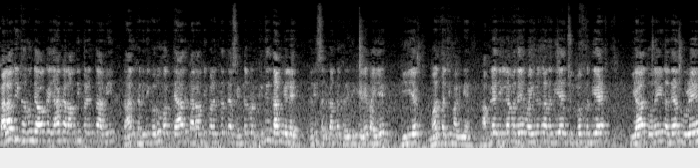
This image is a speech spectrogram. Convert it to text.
कालावधी ठरवून द्यावा का? या कालावधीपर्यंत आम्ही धान खरेदी करू. मग त्या कालावधीपर्यंत त्या सेंटरवर किती धान गेले तरी सरकारनं खरेदी केले पाहिजे. ही एक महत्वाची मागणी आहे. आपल्या जिल्ह्यामध्ये वैनगंगा नदी आहे चिपळूण नदी आहे. या दोनही नद्यांमुळे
